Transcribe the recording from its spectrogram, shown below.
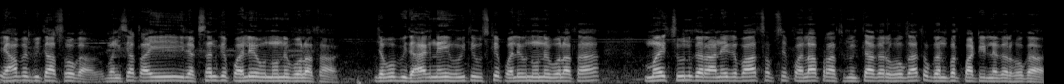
यहाँ पे विकास होगा। मनीषा ताई इलेक्शन के पहले उन्होंने बोला था। जब वो विधायक नहीं हुई थी उसके पहले उन्होंने बोला था मैं चुन कर आने के बाद सबसे पहला प्राथमिकता अगर होगा तो गणपत पाटिल नगर होगा।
